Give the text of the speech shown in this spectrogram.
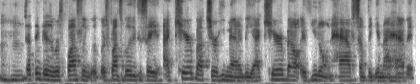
Mm-hmm. So I think there's a responsibility, responsibility to say, I care about your humanity. I care about if you don't have something and I have it.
